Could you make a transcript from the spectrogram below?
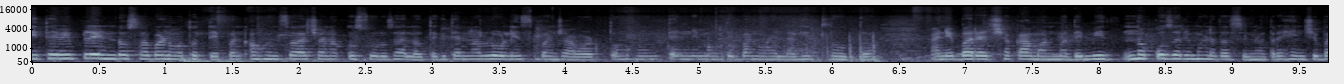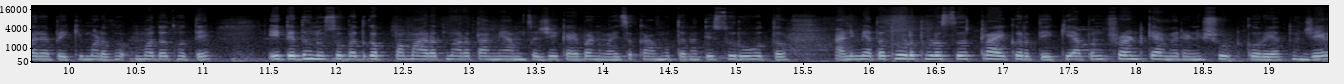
इथे मी प्लेन डोसा बनवत होते पण अहुंचं अचानक सुरू झालं होतं की त्यांना लोणी स्पंज आवडतो म्हणून त्यांनी मग ते बनवायला घेतलं होतं. आणि बऱ्याचशा कामांमध्ये मी नको जरी म्हणत असेल ना तर ह्यांची बऱ्यापैकी मदत मदत होते. इथे धनुसोबत गप्पा मारत मारत आम्ही आमचं जे काही बनवायचं काम होतं ना ते सुरू होतं. आणि मी आता थोडं थोडंसं ट्राय करते की आपण फ्रंट कॅमेऱ्याने शूट करूयात. म्हणजे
